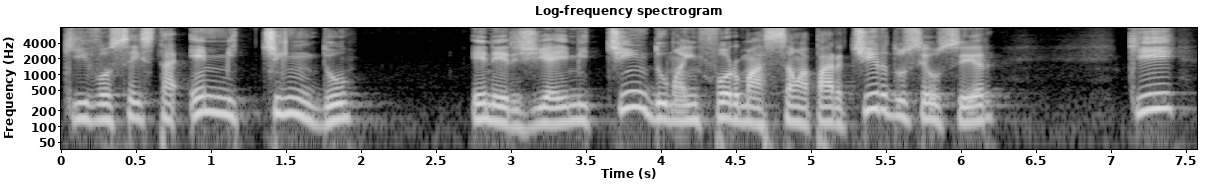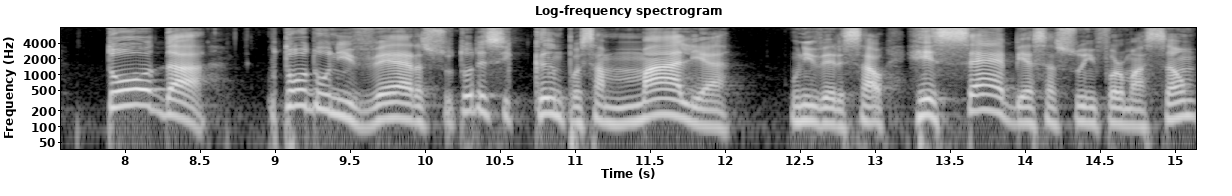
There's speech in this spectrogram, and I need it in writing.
que você está emitindo energia emitindo uma informação a partir do seu ser que toda todo o universo, todo esse campo, essa malha universal recebe essa sua informação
